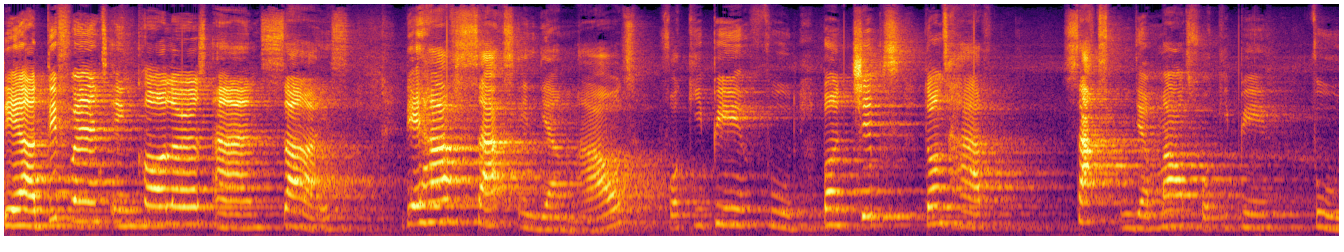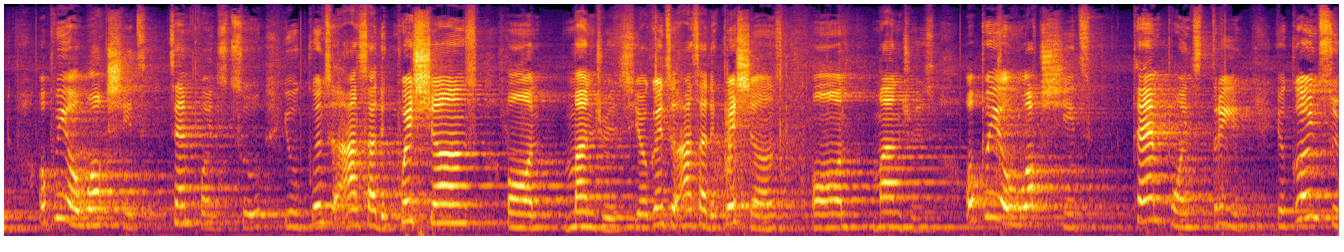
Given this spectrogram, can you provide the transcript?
They are different in colors and size. They have sacks in their mouth for keeping food, but chimps don't have sacks in their mouth for keeping food. Open your worksheet 10.2. You're going to answer the questions on mandrills. You're going to answer the questions on mandrills. Open your worksheet 10.3 You're going to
